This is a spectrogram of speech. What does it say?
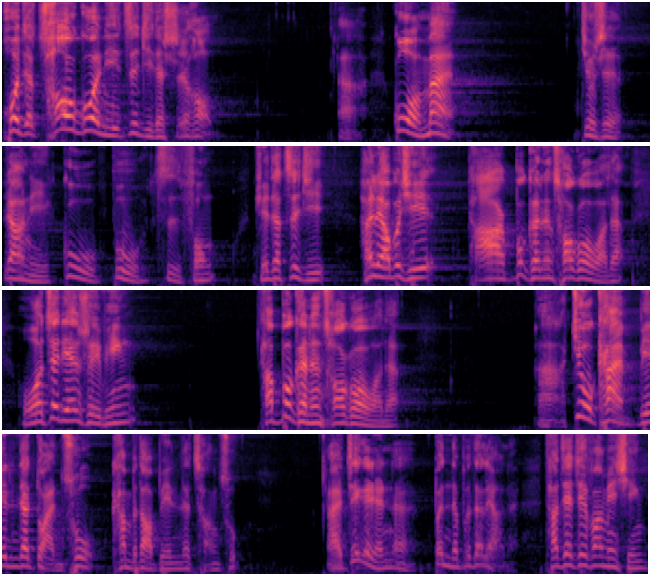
或者超过你自己的时候，啊，过慢。就是让你固步自封，觉得自己很了不起，他不可能超过我的，我这点水平，他不可能超过我的，啊，就看别人的短处，看不到别人的长处，哎，这个人呢，笨得不得了的，他在这方面行，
